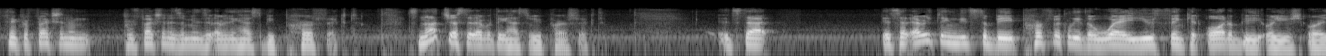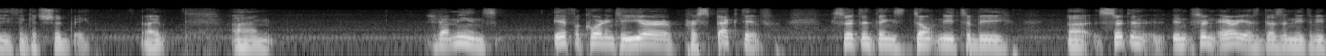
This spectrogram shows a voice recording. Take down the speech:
think perfection perfectionism means that everything has to be perfect. It's not just that everything has to be perfect. It's that it's that everything needs to be perfectly the way you think it ought to be, or you or you think it should be, right? Um, that means, if according to your perspective, certain things don't need to be, uh, certain in certain areas doesn't need to be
